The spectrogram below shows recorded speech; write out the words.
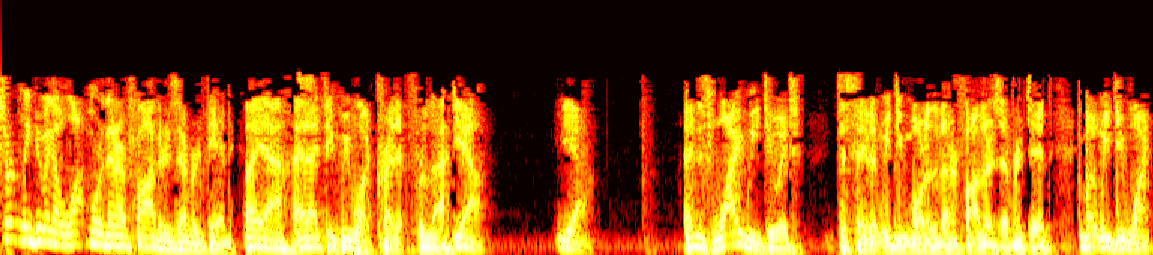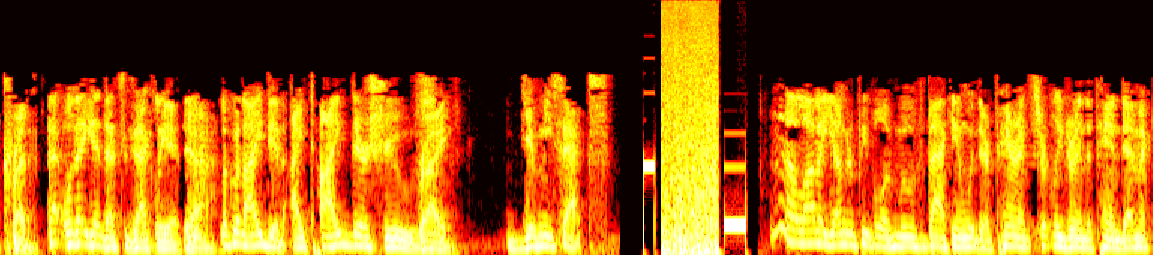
certainly doing a lot more than our fathers ever did. Oh, yeah. And I think we want credit for that. Yeah. Yeah. And it's why we do it, to say that we do more than our fathers ever did. But we do want credit. That, well, that, yeah, that's exactly it. Yeah. Look what I did. I tied their shoes. Right. give me sex. A lot of younger people have moved back in with their parents, certainly during the pandemic.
